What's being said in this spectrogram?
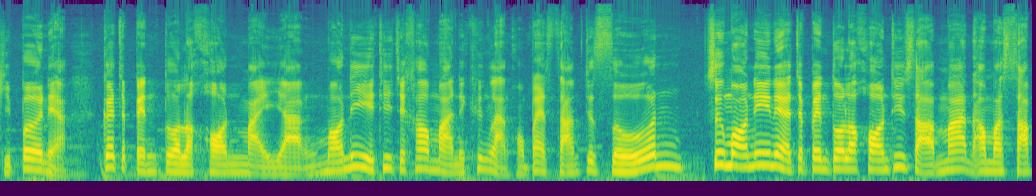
คิปเปอร์เนี่ย ก็จะเป็นตัวละครใหม่อย่างมอร์นี่ที่จะเข้ามาในครึ่งหลังของแพท3.0 ซึ่งมอร์นี่เนี่ยจะเป็นตัวละครที่สามารถเอามาซับ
